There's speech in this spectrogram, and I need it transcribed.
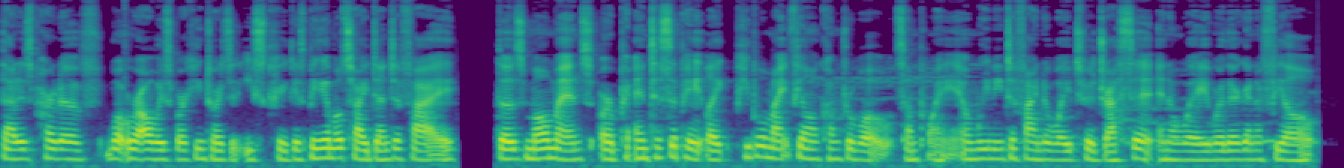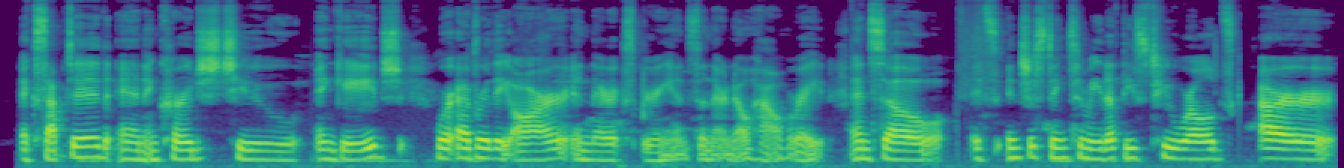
that is part of what we're always working towards at east creek is being able to identify those moments or anticipate like people might feel uncomfortable at some point and we need to find a way to address it in a way where they're going to feel accepted and encouraged to engage wherever they are in their experience and their know-how right and so it's interesting to me that these two worlds are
